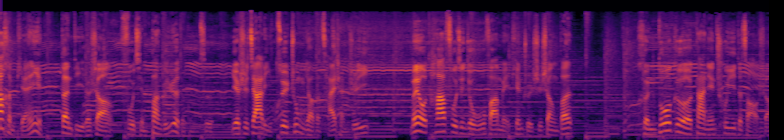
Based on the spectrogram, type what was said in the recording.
它很便宜，但抵得上父亲半个月的工资，也是家里最重要的财产之一。没有它，父亲就无法每天准时上班。很多个大年初一的早上，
